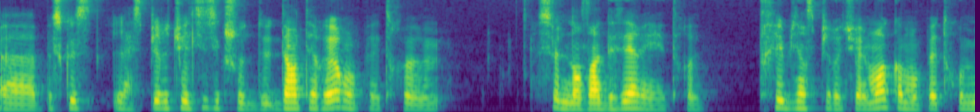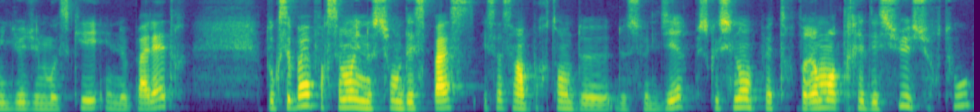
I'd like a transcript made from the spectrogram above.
euh, parce que la spiritualité c'est quelque chose d'intérieur, on peut être... Euh, seul dans un désert et être très bien spirituellement, comme on peut être au milieu d'une mosquée et ne pas l'être. Donc c'est pas forcément une notion d'espace, et ça c'est important de, se le dire, puisque sinon on peut être vraiment très déçu et surtout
